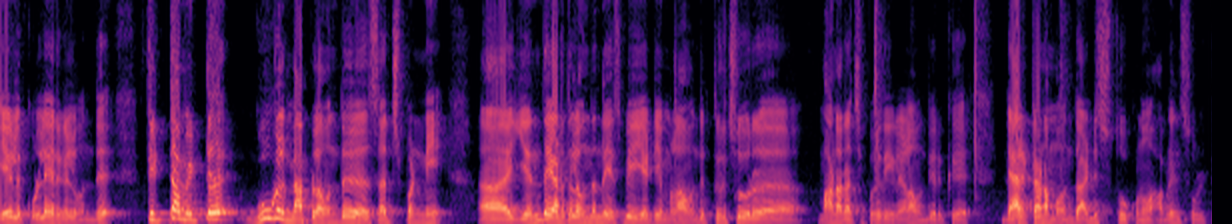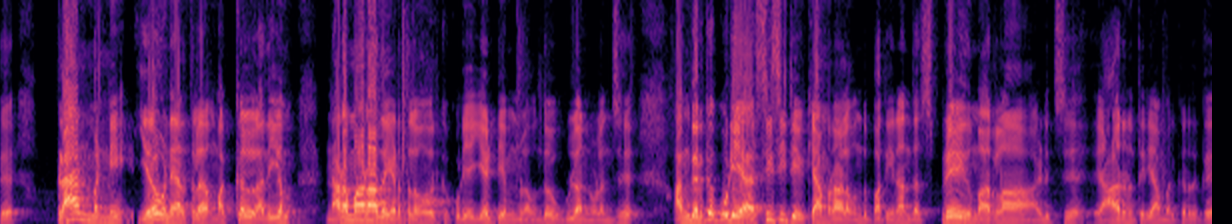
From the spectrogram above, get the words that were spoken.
ஏழு கொள்ளையர்கள் வந்து திட்டமிட்டு கூகுள் மேப்பில் வந்து சர்ச் பண்ணி எந்த இடத்துல வந்து இந்த எஸ்பிஐ ஏடிஎம்லாம் வந்து திருச்சூர் மாநகராட்சி பகுதிகளெல்லாம் வந்து இருக்குது டைரெக்டாக நம்ம வந்து அடித்து தூக்கணும் அப்படின்னு சொல்லிட்டு பிளான் பண்ணி இரவு நேரத்தில் மக்கள் அதிகம் நடமாடாத இடத்துல இருக்கக்கூடிய ஏடிஎம்ல வந்து உள்ளே நுழைஞ்சு அங்கே இருக்கக்கூடிய சிசிடிவி கேமராவில் வந்து பார்த்தீங்கன்னா அந்த ஸ்ப்ரே இது மாதிரிலாம் அடித்து யாருன்னு தெரியாமல் இருக்கிறதுக்கு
